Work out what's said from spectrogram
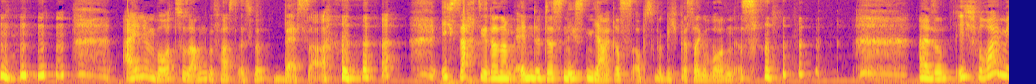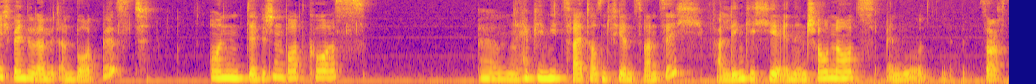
Einem Wort zusammengefasst, es wird besser. ich sag dir dann am Ende des nächsten Jahres, ob es wirklich besser geworden ist. also, ich freue mich, wenn du damit an Bord bist. Und der Vision Board Kurs ähm, Happy Meet 2024 verlinke ich hier in den Show Notes. Wenn du sagst,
